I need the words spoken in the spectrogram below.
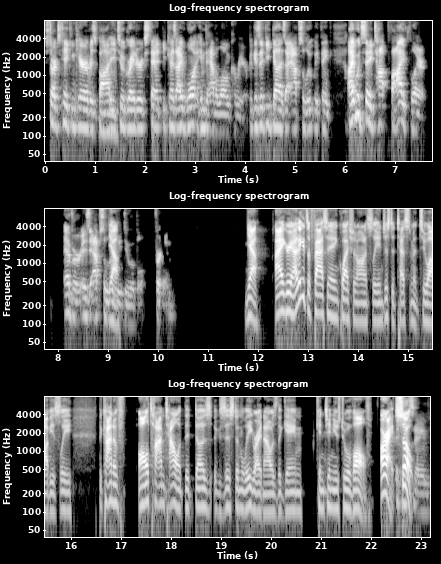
starts taking care of his body mm-hmm. to a greater extent because I want him to have a long career. Because if he does, I absolutely think I would say top five player ever is absolutely yeah. doable for him. Yeah, I agree. I think it's a fascinating question, honestly, and just a testament to obviously the kind of all time talent that does exist in the league right now as the game continues to evolve. All right. It's so insane.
